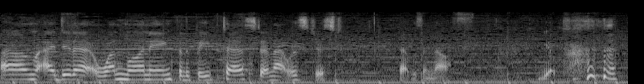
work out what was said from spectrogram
Um, I did it one morning for the beep test, and that was just, that was enough. Yep.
